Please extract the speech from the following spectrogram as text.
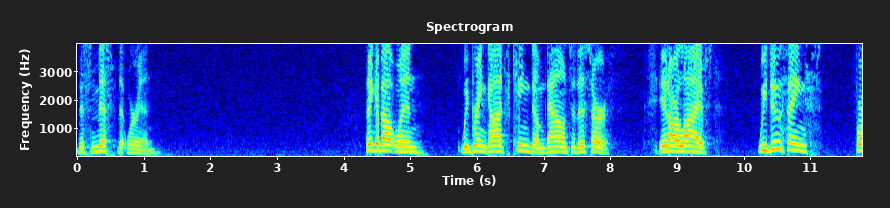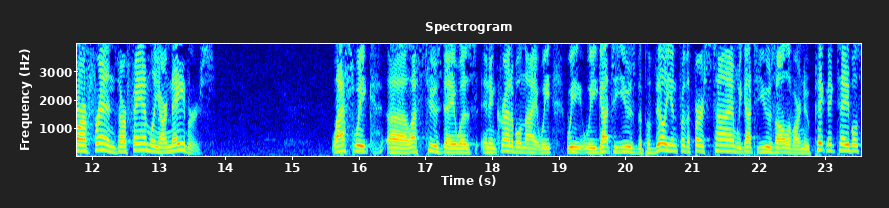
this mist that we're in. Think about when we bring God's kingdom down to this earth in our lives. We do things for our friends, our family, our neighbors. Last week, uh, last Tuesday was an incredible night. We, we, we got to use the pavilion for the first time. We got to use all of our new picnic tables.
